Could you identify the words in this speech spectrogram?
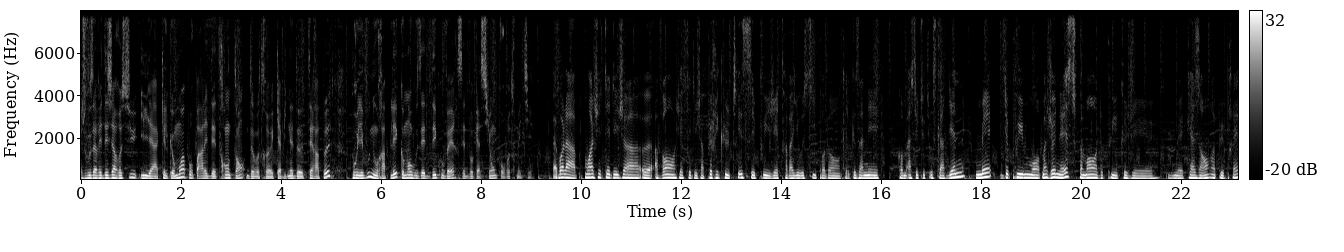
je vous avais déjà reçu il y a quelques mois pour parler des 30 ans de votre cabinet de thérapeute. Pourriez-vous nous rappeler comment vous êtes découvert cette vocation pour votre métier? Ben voilà, moi j'étais déjà, euh, avant j'étais déjà péricultrice et puis j'ai travaillé aussi pendant quelques années comme institutrice gardienne. Mais depuis mon- ma jeunesse, vraiment depuis que j'ai mes 15 ans à peu près,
